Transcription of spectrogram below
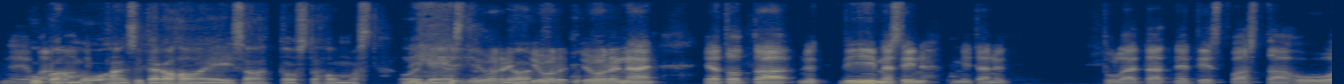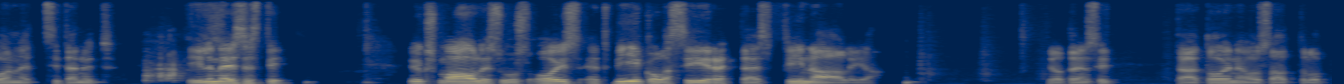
ne ei Kukaan varmaan muuhan sitä rahaa ei saa tuosta hommasta oikeastaan. Niin, juuri, No, juuri, juuri näin. Ja tota, nyt viimeisin, mitä nyt tulee täältä netistä vastaan huhu on, että sitä nyt ilmeisesti yksi mahdollisuus olisi, että viikolla siirrettäisiin finaalia, joten sitten tämä toinen osaottelu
